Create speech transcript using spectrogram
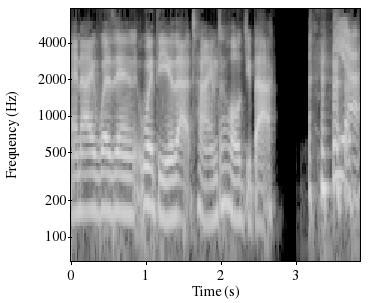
And I wasn't with you that time to hold you back. Yeah.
